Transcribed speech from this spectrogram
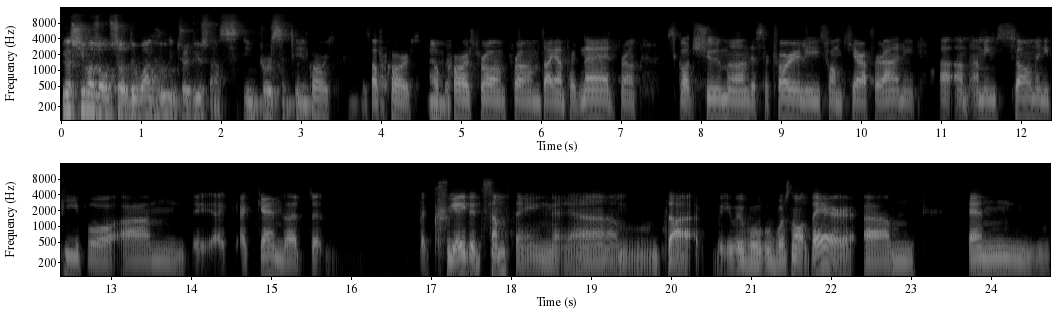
because she was also the one who introduced us in person. In, of course, of course, of course, from from Diane Pernet, from Scott Schumann, the Sartorialist, from Chiara Ferragni. Uh, um, I mean, so many people. Um, again, that, that created something um, that it, it, was not there um, and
